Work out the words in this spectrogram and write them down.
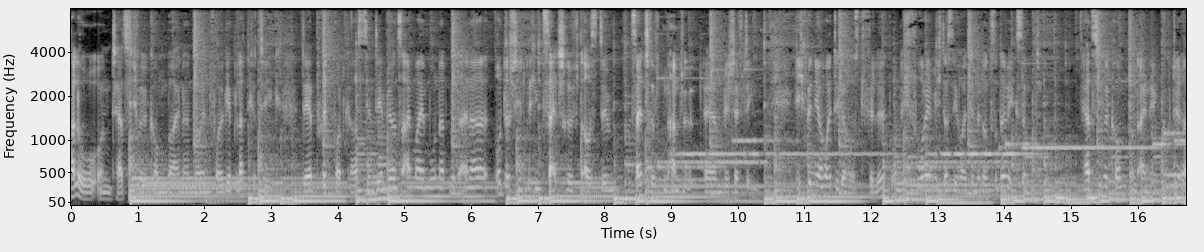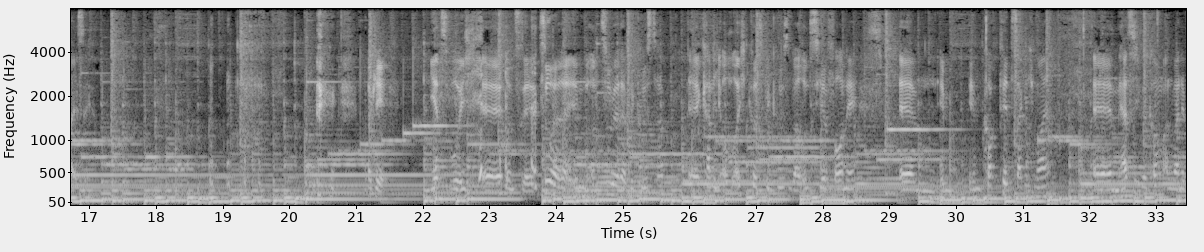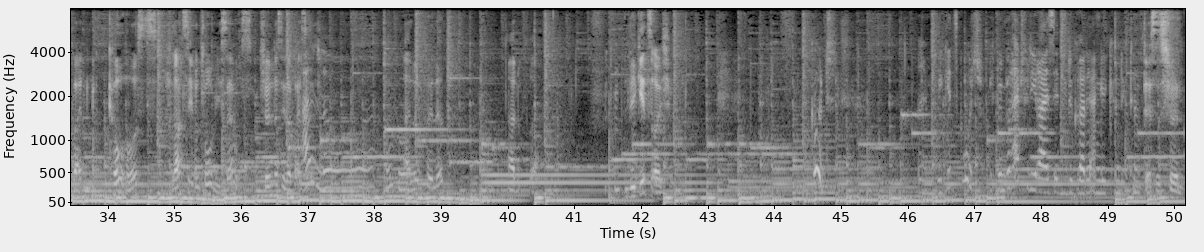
Hallo und herzlich willkommen bei einer neuen Folge Blattkritik, der Print-Podcast, in dem wir uns einmal im Monat mit einer unterschiedlichen Zeitschrift aus dem Zeitschriftenhandel äh, beschäftigen. Ich bin Ihr heutiger Host Philipp und ich freue mich, dass Sie heute mit uns unterwegs sind. Herzlich willkommen und eine gute Reise. okay, jetzt wo ich äh, unsere Zuhörerinnen und Zuhörer begrüßt habe, äh, kann ich auch euch kurz begrüßen bei uns hier vorne ähm, im, im, Cockpit, sag ich mal. Ähm, herzlich willkommen an meine beiden Co-Hosts, Franzi und Tobi. Servus. Schön, dass ihr dabei seid. Hallo. Hallo Philipp. Hallo Franzi. Wie geht's euch? Gut. Mir geht's gut. Ich bin bereit für die Reise, die du gerade angekündigt hast. Das ist schön.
